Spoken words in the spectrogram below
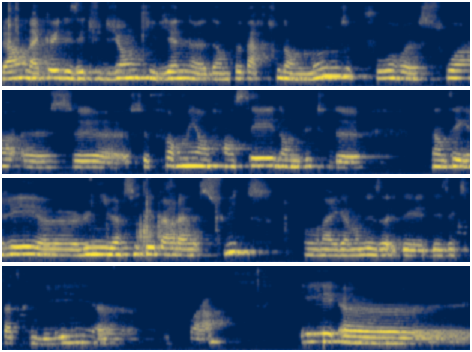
Là, on accueille des étudiants qui viennent d'un peu partout dans le monde pour euh, soit euh, se, former en français dans le but d'intégrer euh, l'université par la suite. On a également des, expatriés, euh, voilà. Et, euh,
